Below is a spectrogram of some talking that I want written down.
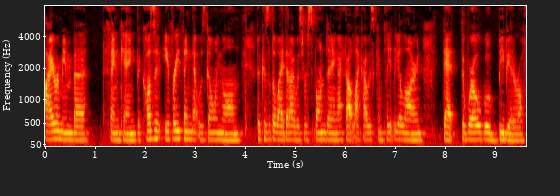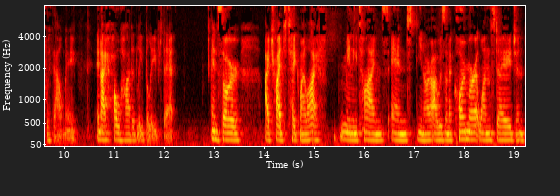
I remember thinking because of everything that was going on, because of the way that I was responding, I felt like I was completely alone, that the world would be better off without me. And I wholeheartedly believed that. And so I tried to take my life many times and you know I was in a coma at one stage and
